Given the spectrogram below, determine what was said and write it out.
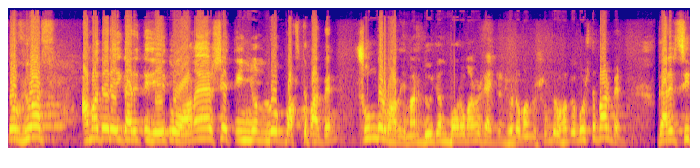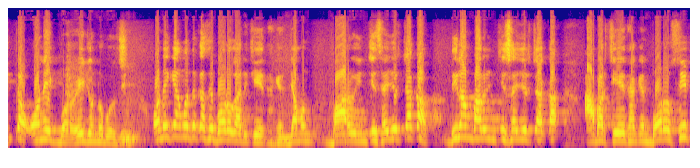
তো ভিউয়ার্স আমাদের এই গাড়িতে যেহেতু অনায়াসে তিনজন লোক বসতে পারবেন, সুন্দরভাবে মানে দুইজন বড় মানুষ, একজন ছোট মানুষ, সুন্দরভাবে বসতে পারবেন। গাড়ির সিটটা অনেক বড়, এই জন্য বলছি। অনেকে আমাদের কাছে বড় গাড়ি চেয়ে থাকেন, যেমন বারো ইঞ্চি সাইজের চাকা, দিলাম বারো ইঞ্চি সাইজের চাকা, আবার চেয়ে থাকেন বড় সিট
